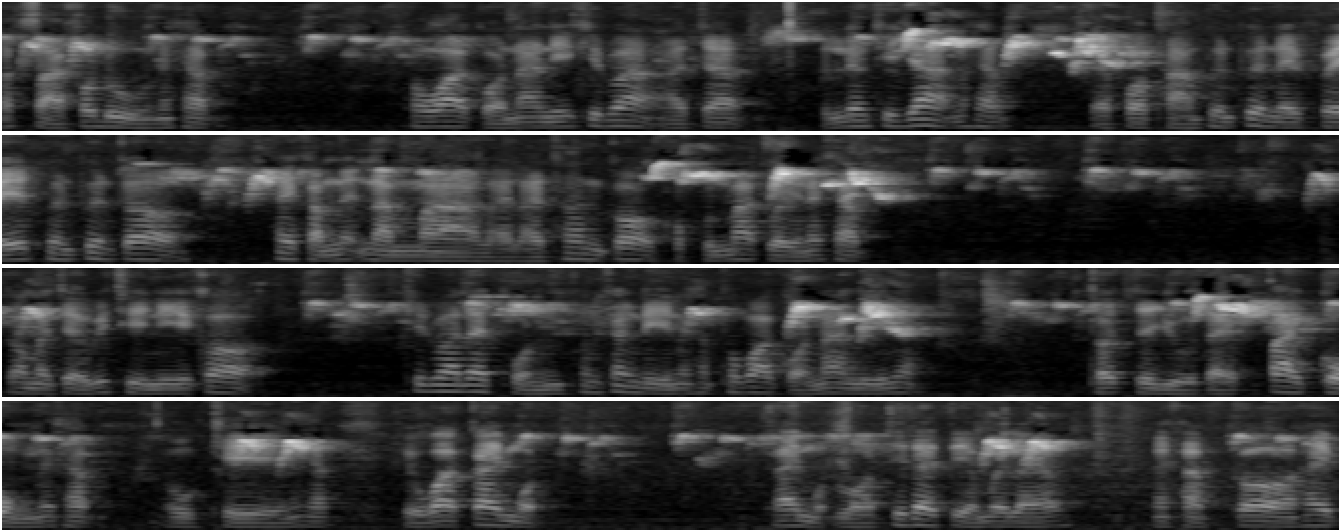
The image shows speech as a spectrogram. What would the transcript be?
รักษาเขาดูนะครับ เพราะว่าก่อนหน้านี้คิดว่าอาจจะเป็นเรื่องที่ยากนะครับ แต่พอถามเพื่อนๆในเฟซเพื่อนๆก็ให้คำแนะนำมาหลาย ๆ ท่านก็ขอบคุณมากเลยนะครับ ก็มาเจอวิธีนี้ก็คิดว่าได้ผลค่อนข้างดีนะครับ เพราะว่าก่อนหน้านี้เนี่ยเขาจะอยู่แต่ใต้กรงนะครับ โอเคนะครับถือว่าใกล้หมด ใกล้หมดหลอดที่ได้เตรียมไว้แล้วนะครับ ก็ให้เ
